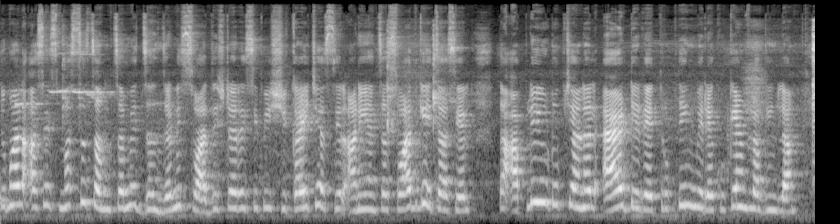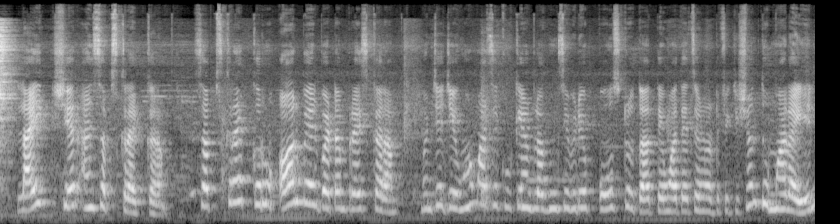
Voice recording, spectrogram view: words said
तुम्हाला असेच मस्त चमचमीत झणझणीत स्वादिष्ट रेसिपी शिकायची असतील आणि यांचा स्वाद घ्यायचा असेल तर आपले यूट्यूब चॅनल ॲड डिरे तृप्तिंग मिरे कुक अँड ब्लॉगिंगला लाईक शेअर आणि सबस्क्राईब करा. सबस्क्राईब करून ऑल बेल बटन प्रेस करा. म्हणजे जेव्हा माझे कुकिंग अँड ब्लॉगिंगचे व्हिडिओ पोस्ट होतात तेव्हा त्याचे नोटिफिकेशन तुम्हाला येईल.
